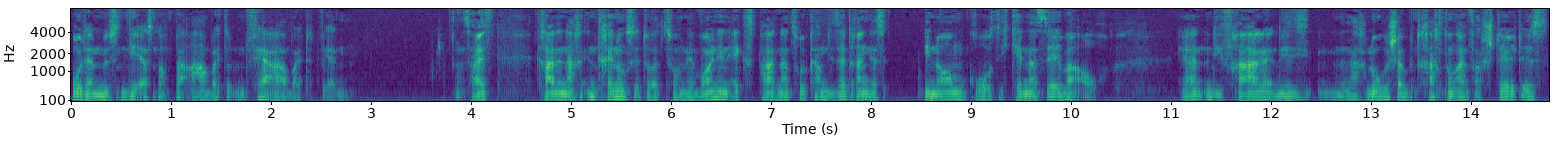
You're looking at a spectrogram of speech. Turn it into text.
Oder müssen die erst noch bearbeitet und verarbeitet werden? Das heißt, gerade nach in Trennungssituationen, wir wollen den Ex-Partner zurückhaben. Dieser Drang ist enorm groß. Ich kenne das selber auch. Ja, die Frage, die sich nach logischer Betrachtung einfach stellt, ist,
